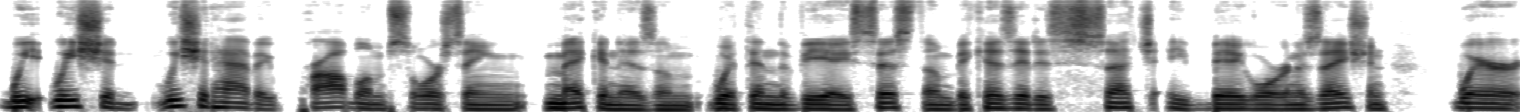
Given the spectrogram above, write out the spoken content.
we we should we should have a problem sourcing mechanism within the VA system because it is such a big organization where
